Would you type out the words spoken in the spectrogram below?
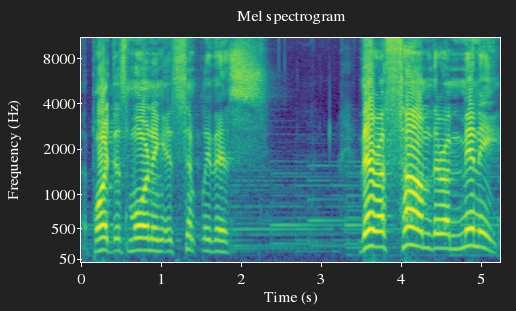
My point this morning is simply this there are some, there are many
